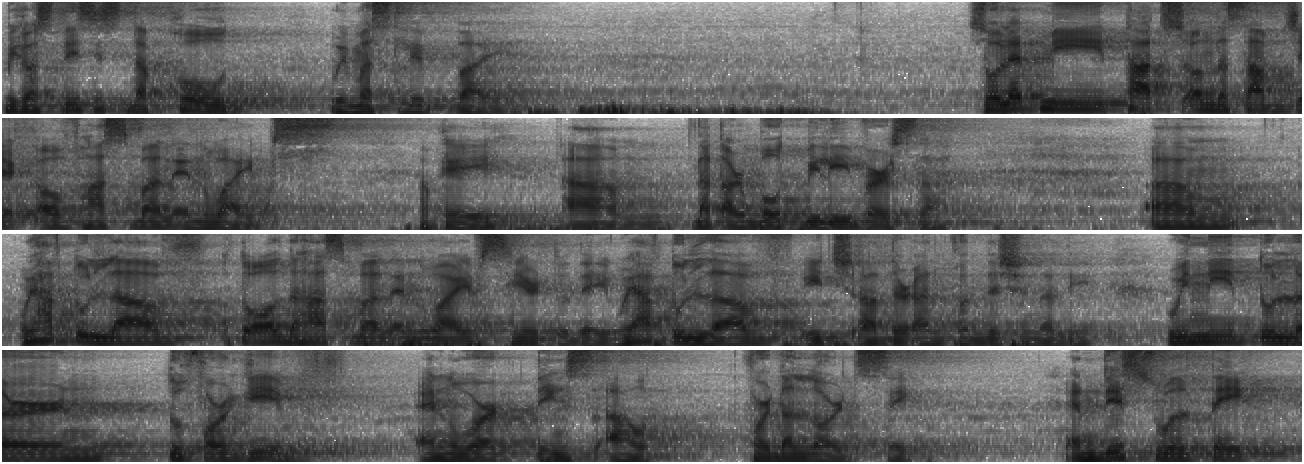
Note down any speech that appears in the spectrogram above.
Because this is the code we must live by. So let me touch on the subject of husband and wives, okay, um, that are both believers. Uh. Um, we have to love, to all the husband and wives here today, we have to love each other unconditionally. We need to learn to forgive and work things out for the Lord's sake. And this will take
